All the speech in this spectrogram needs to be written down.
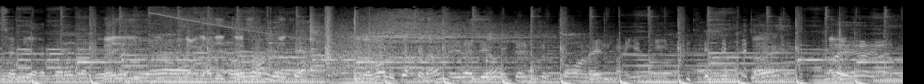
Samir, elle va regarder. Elle va il- il va regarder le on va téléphone, voir le père. Tu vas voir le père qu'elle a il des bouteilles de pont, là, il m'a rien dit. Ah ouais Ouais, non ouais, ouais. Non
